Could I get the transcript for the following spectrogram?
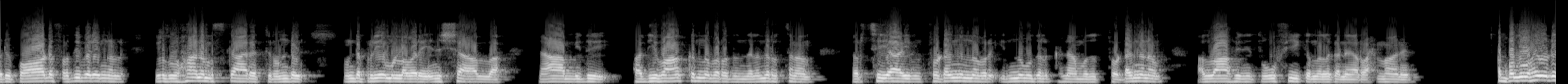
ഒരുപാട് പ്രതിഫലങ്ങൾ ഈ ദുഹാ നമസ്കാരത്തിനുണ്ട്. എന്റെ പ്രിയമുള്ളവരെ ഇൻഷാ അല്ല നാം ഇത് പതിവാക്കുന്നവർ അത് നിലനിർത്തണം. തീർച്ചയായും തുടങ്ങുന്നവർ ഇന്നു മുതൽക്ക് നാം അത് തുടങ്ങണം. അള്ളാഹുവിന് തോഫീക്ക് നൽകണേ റഹ്മാന്. അപ്പൊ ദുഹയുടെ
